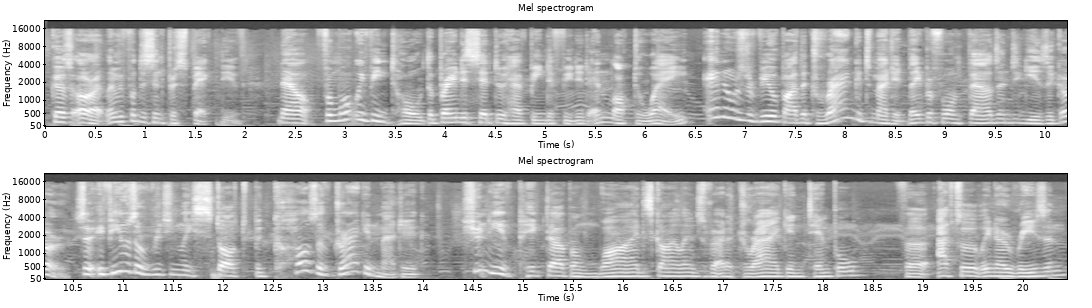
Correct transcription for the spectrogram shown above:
Because, alright, let me put this in perspective. Now, from what we've been told, the brain is said to have been defeated and locked away, and it was revealed by the dragon's magic they performed thousands of years ago. So if he was originally stopped because of dragon magic, shouldn't he have picked up on why the Skylanders were at a dragon temple? For absolutely no reason.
